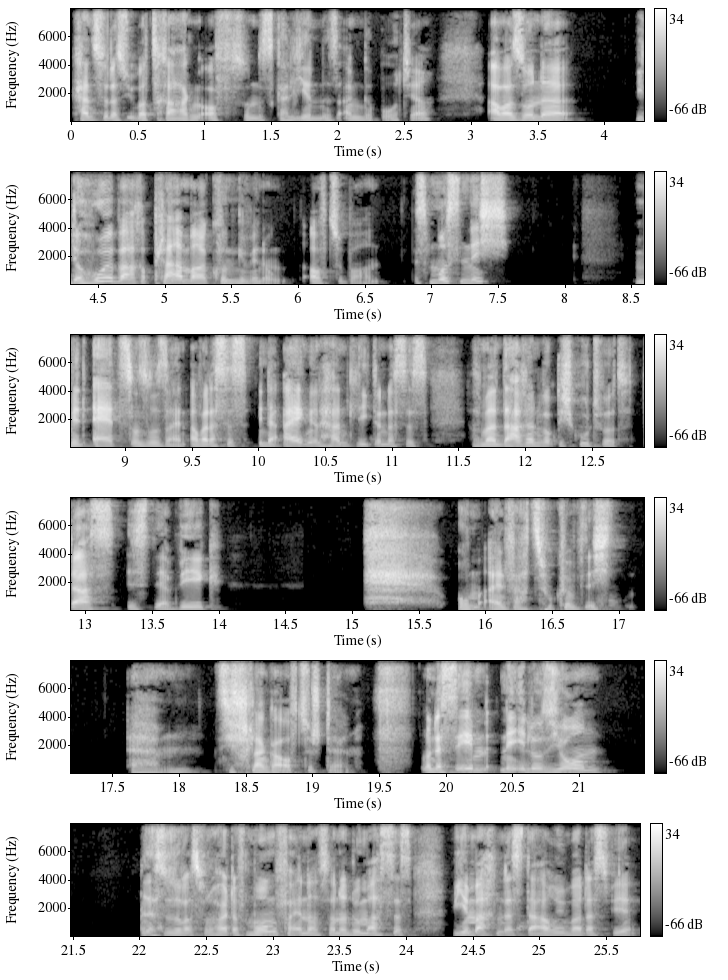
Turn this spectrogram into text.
kannst du das übertragen auf so ein skalierendes Angebot, ja. Aber so eine wiederholbare, planbare Kundengewinnung aufzubauen. Es muss nicht mit Ads und so sein, aber dass es in der eigenen Hand liegt und dass es, dass man darin wirklich gut wird, das ist der Weg, um einfach zukünftig ähm, sich schlanker aufzustellen. Und das ist eben eine Illusion, dass du sowas von heute auf morgen veränderst, sondern du machst es, wir machen das darüber, dass wir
